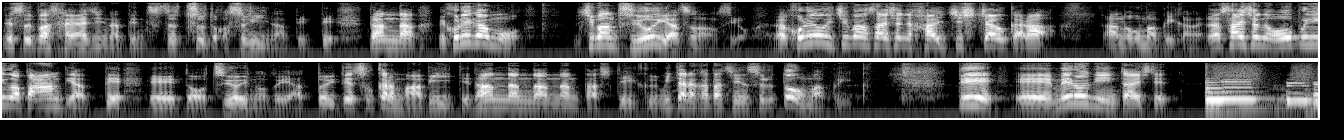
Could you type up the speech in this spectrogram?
でスーパーサイヤ人になって2とか3になっていってだんだんこれがもう一番強いやつなんですよ。これを一番最初に配置しちゃうからあのうまくいかない。最初にオープニングはパーンってやって、えーと、強いのでやっといてそこから間引いてだんだんだんだん足していくみたいな形にするとうまくいく。で、えー、メロディーに対してこ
